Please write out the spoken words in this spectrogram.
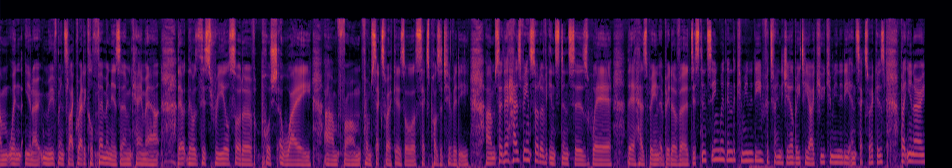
um, when you know movements like radical feminism came out, there, there was this real sort of push away um, from from sex workers or sex positivity. Um, so there has been sort of instances where there has been a bit of a distancing within the community between the GLBTIQ community and sex workers, but you know.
